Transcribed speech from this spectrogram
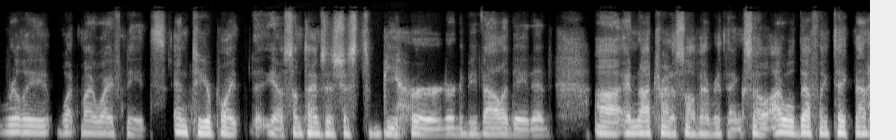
really what my wife needs and to your point you know sometimes it's just to be heard or to be validated uh, and not try to solve everything. So i will definitely take that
